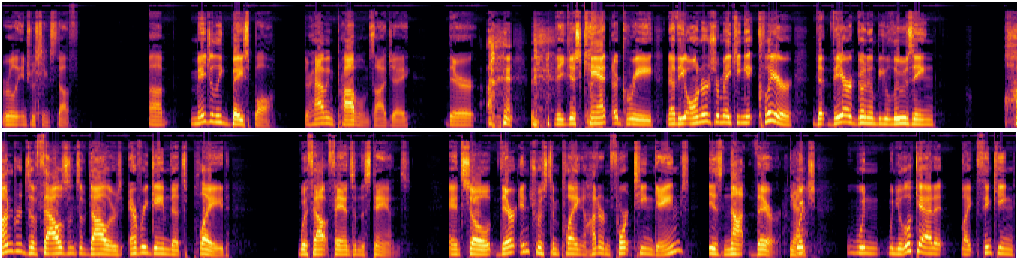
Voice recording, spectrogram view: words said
really interesting stuff. Uh, Major League Baseball. They're having problems, Aj. They're they just can't agree. Now the owners are making it clear that they are going to be losing hundreds of thousands of dollars every game that's played without fans in the stands. And so their interest in playing 114 games is not there. Yeah. Which when when you look at it like thinking,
